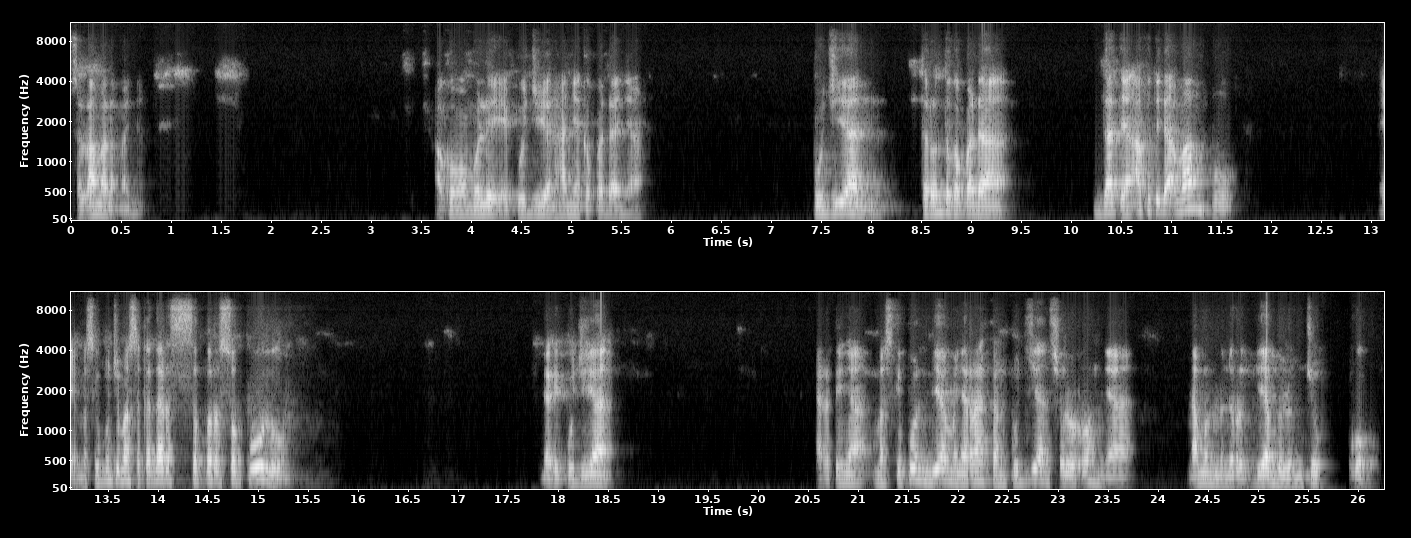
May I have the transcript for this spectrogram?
selama-lamanya. Aku memulai pujian hanya kepadanya. Pujian teruntuk kepada zat yang aku tidak mampu. Ya, meskipun cuma sekedar sepersepuluh dari pujian. Artinya meskipun dia menyerahkan pujian seluruhnya, namun menurut dia belum cukup.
